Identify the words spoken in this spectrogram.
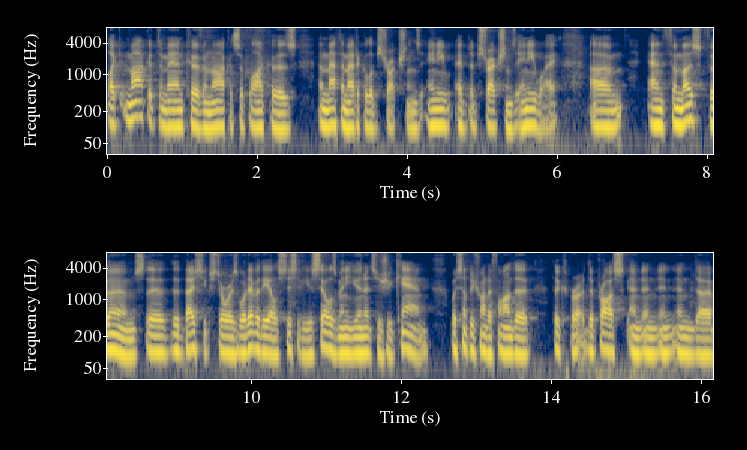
like market demand curve and market supply curves are mathematical abstractions, any abstractions anyway. Um, and for most firms, the, the basic story is whatever the elasticity you sell as many units as you can. We're simply trying to find the the, the price and and and, and uh,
